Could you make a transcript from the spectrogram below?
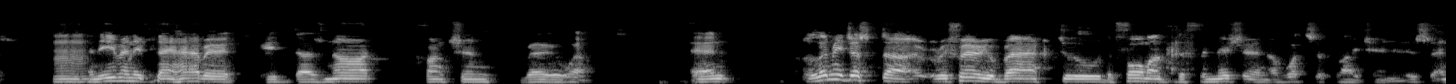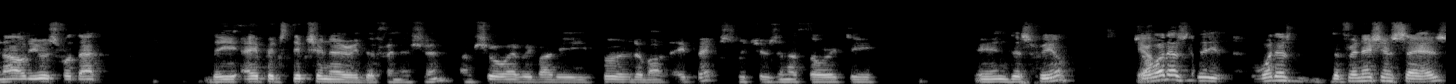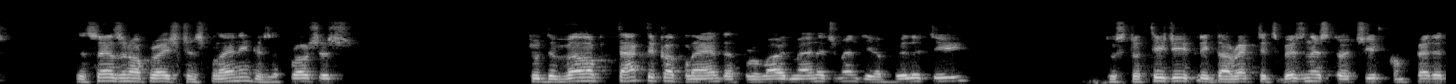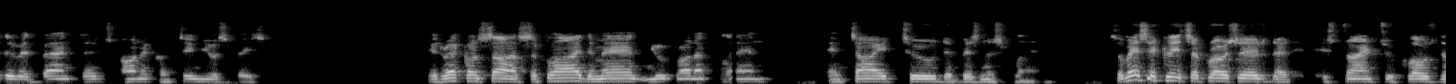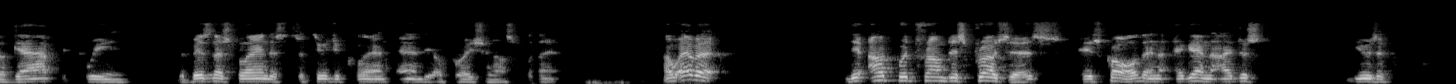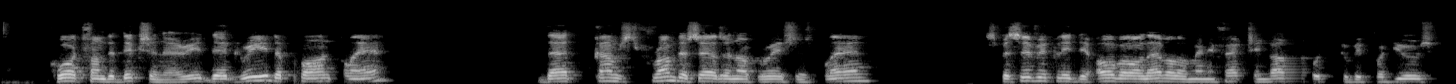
Mm-hmm. And even if they have it, it does not function very well. And let me just uh, refer you back to the formal definition of what supply chain is, and I'll use for that the APICS Dictionary definition. I'm sure everybody heard about APICS, which is an authority in this field. So yeah. what does the what does definition says? The sales and operations planning is the process to develop tactical plans that provide management the ability to strategically direct its business to achieve competitive advantage on a continuous basis. It reconciles supply, demand, new product plan, and tied to the business plan. So basically, it's a process that is trying to close the gap between the business plan, the strategic plan, and the operational plan. However, the output from this process is called, and again, I just use a quote from the dictionary, the agreed upon plan that comes from the sales and operations plan, specifically the overall level of manufacturing output to be produced,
